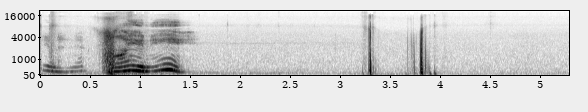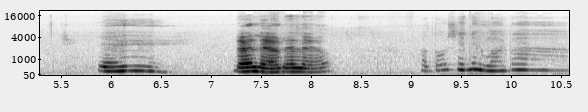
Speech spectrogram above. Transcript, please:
อยู่ไหนเนี่ย อ๋อ อยู่นี่ เย้ ได้แล้วได้แล้ว เราต้องใช้หนึ่งร้อยบาท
